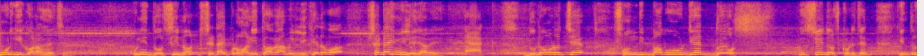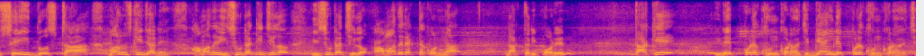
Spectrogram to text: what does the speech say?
মুরগি করা হয়েছে। উনি দোষী নন, সেটাই প্রমাণিত হবে, আমি লিখে দেবো, সেটাই মিলে যাবে। এক, দু নম্বর হচ্ছে, সন্দীপবাবুর যে দোষ, নিশ্চয়ই দোষ করেছেন, কিন্তু সেই দোষটা মানুষ কি জানে? আমাদের ইস্যুটা কি ছিল? ইস্যুটা ছিল, আমাদের একটা কন্যা ডাক্তারি পড়েন, তাকে রেপ করে খুন করা হয়েছে, গ্যাং রেপ করে খুন করা হয়েছে।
